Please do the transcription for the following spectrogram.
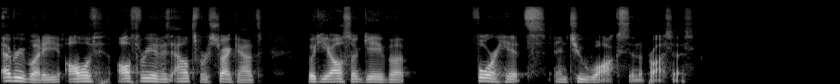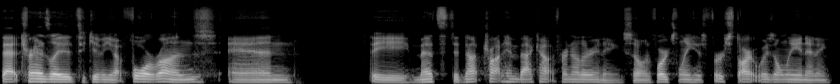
everybody. All of all three of his outs were strikeouts, but he also gave up four hits and two walks in the process. That translated to giving up four runs, and the Mets did not trot him back out for another inning. So unfortunately, his first start was only an inning.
